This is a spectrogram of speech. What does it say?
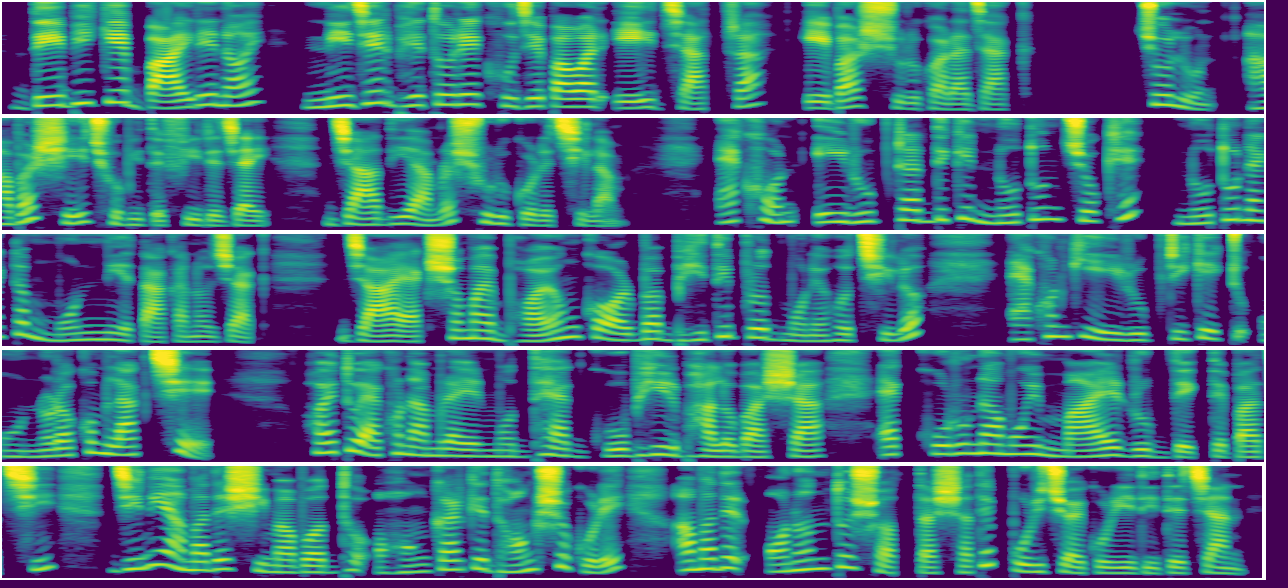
দেবীকে বাইরে নয়, নিজের ভেতরে খুঁজে পাওয়ার এই যাত্রা এবার শুরু করা যাক। চলুন, আবার সেই ছবিতে ফিরে যাই, যা দিয়ে আমরা শুরু করেছিলাম। এখন এই রূপটার দিকে নতুন চোখে নতুন একটা মন নিয়ে তাকানো যাক, যা একসময় ভয়ঙ্কর বা ভীতিপ্রদ মনে হচ্ছিল। এখন কি এই রূপটিকে একটু অন্যরকম লাগছে? হয়তো এখন আমরা এর মধ্যে এক গভীর ভালোবাসা, এক করুণাময় মায়ের রূপ দেখতে পাচ্ছি, যিনি আমাদের সীমাবদ্ধ অহংকারকে ধ্বংস করে আমাদের অনন্ত সত্তার সাথে পরিচয় করিয়ে দিতে চান।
